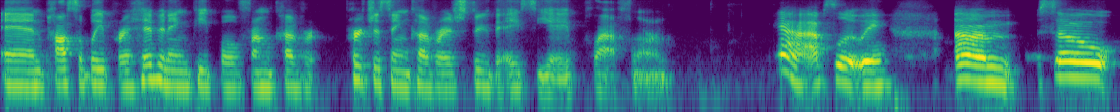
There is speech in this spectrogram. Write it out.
and possibly prohibiting people from cover, purchasing coverage through the ACA platform? Yeah, absolutely. Um, so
